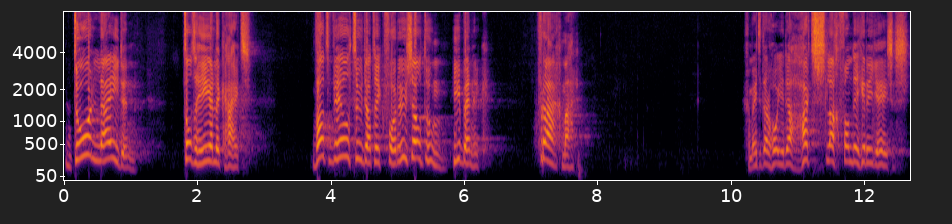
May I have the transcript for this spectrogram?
Door lijden tot heerlijkheid. Wat wilt u dat ik voor u zal doen? Hier ben ik. Vraag maar. Gemeente, daar hoor je de hartslag van de Heer Jezus.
